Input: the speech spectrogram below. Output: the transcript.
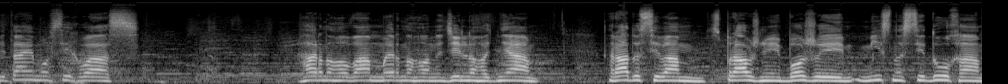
Вітаємо всіх вас. Гарного вам, мирного недільного дня. Радості вам, справжньої Божої міцності духа.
